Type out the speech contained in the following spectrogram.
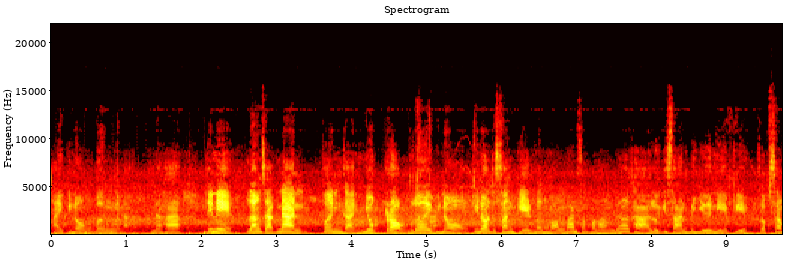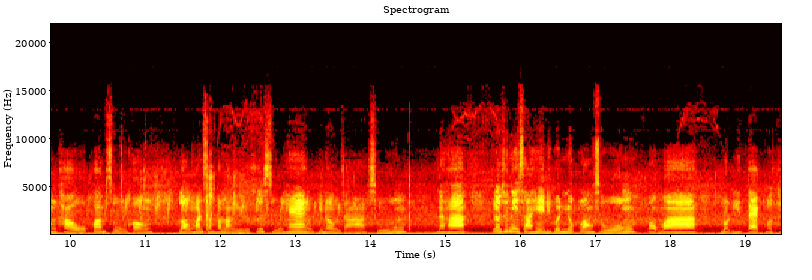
ให้พี่น้องเบิ่งนั่นล่ะ นะคะ ที่นี่หลังจากนั้นเพิ่นก็ยกร่องเลยพี่น้อง พี่น้องจะสังเกตเบิ่งร่องบ้านสำปะหลังเด้อค่ะลูกอีสานไปยืนนี่พี่เกือบซ้ำเขาความสูงของร่องบ้านสำปะหลังนี่ก็คือสูงแห้งพี่น้องจ๋าสูงนะคะแล้วที่นี่สาเหตุที่เพิ่นยกร่องสูง เพราะว่ารถอีแตกรถไถ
